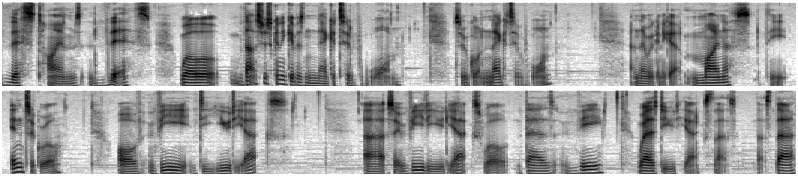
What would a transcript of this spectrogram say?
this times this, well, that's just going to give us negative 1. So we've got negative 1. and then we're going to get minus the integral of v du dx. Uh, so v du dx, well, there's v, where's du dx? That's, that's there.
